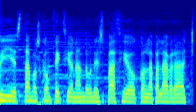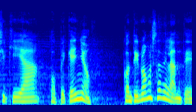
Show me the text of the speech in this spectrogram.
Hoy estamos confeccionando un espacio con la palabra chiquía o pequeño. Continuamos adelante.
